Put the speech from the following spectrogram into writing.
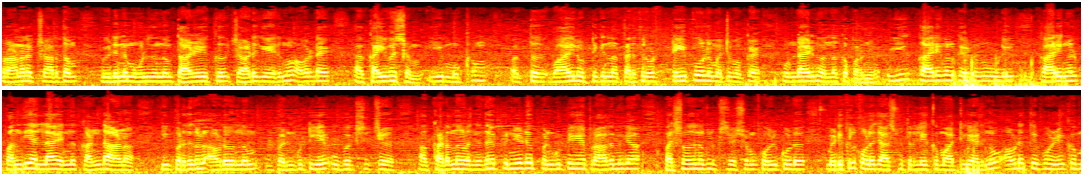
പ്രാണരക്ഷാർത്ഥം വീടിന് മുകളിൽ നിന്നും താഴേക്ക് ചാടുകയായിരുന്നു. അവരുടെ കൈവശം ഈ മുഖം വായിലൊട്ടിക്കുന്ന തരത്തിലുള്ള ടേപ്പുകളും മറ്റുമൊക്കെ ഉണ്ടായിരുന്നു എന്നൊക്കെ പറഞ്ഞു. ഈ കാര്യങ്ങൾ കേട്ടതോടുകൂടി കാര്യങ്ങൾ പന്തിയല്ല എന്ന് കണ്ടാണ് ഈ പ്രതികൾ അവിടെ നിന്നും പെൺകുട്ടിയെ ഉപേക്ഷിച്ച് കടന്നു കളഞ്ഞത് പിന്നീട് പെൺകുട്ടിയെ പ്രാഥമിക പരിശോധനകൾക്ക് ശേഷം കോഴിക്കോട് മെഡിക്കൽ കോളേജ് ആശുപത്രിയിലേക്ക് മാറ്റുകയായിരുന്നു. അവിടെ എത്തിയപ്പോഴേക്കും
